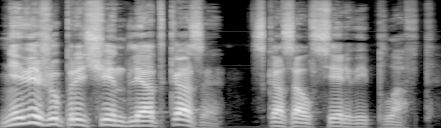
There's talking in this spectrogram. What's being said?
«Не вижу причин для отказа», — сказал Сервий Плафт.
